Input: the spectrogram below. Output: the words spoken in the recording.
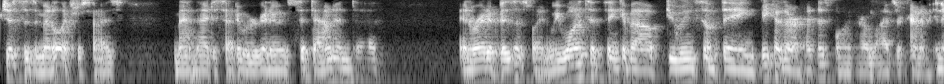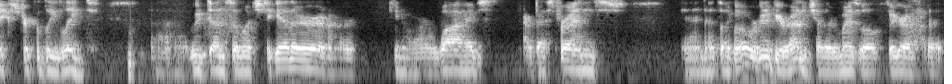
just as a mental exercise, Matt and I decided we were going to sit down and uh, and write a business plan. We wanted to think about doing something because our, at this point our lives are kind of inextricably linked. Uh, we've done so much together, and our you know our wives, our best friends, and it's like, well, we're going to be around each other. We might as well figure out how to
